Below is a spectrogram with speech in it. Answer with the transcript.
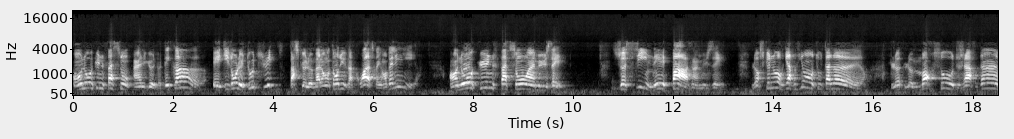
en aucune façon un lieu de décor, et disons-le tout de suite, parce que le malentendu va croître et embellir, en aucune façon un musée. Ceci n'est pas un musée. Lorsque nous regardions tout à l'heure le, morceau de jardin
